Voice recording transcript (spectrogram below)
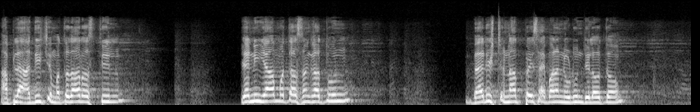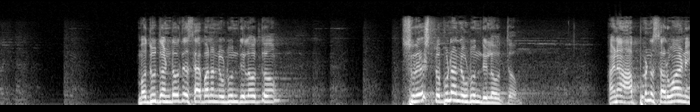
आपल्या आधीचे मतदार असतील यांनी या मतदारसंघातून बॅरिस्टर नाथपै साहेबांना निवडून दिलं होतं. मधु दंडवते साहेबांना निवडून दिलं होतं. सुरेश प्रभूंना निवडून दिलं होतं. आणि आपण सर्वांनी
